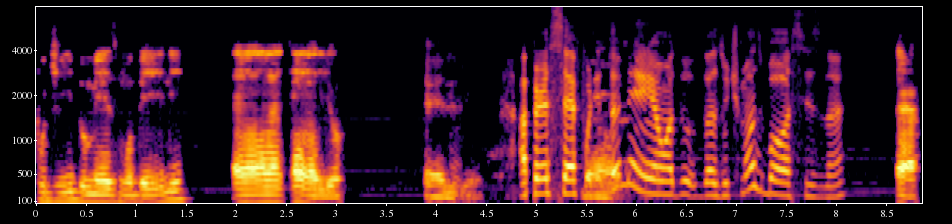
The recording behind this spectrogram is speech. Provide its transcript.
fudido mesmo dele é, é Hélio. Hélio. A Persephone também é uma do, das últimas bosses, né? É,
